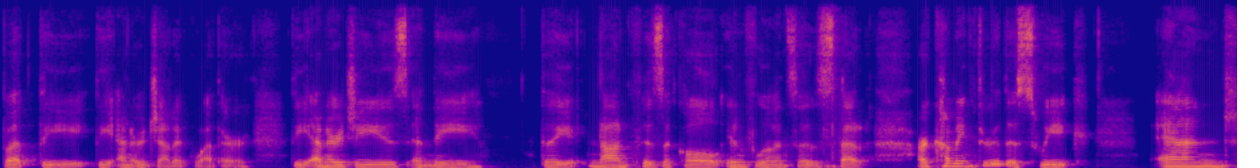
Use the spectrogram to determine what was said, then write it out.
but the the energetic weather, the energies and the the non-physical influences that are coming through this week. And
